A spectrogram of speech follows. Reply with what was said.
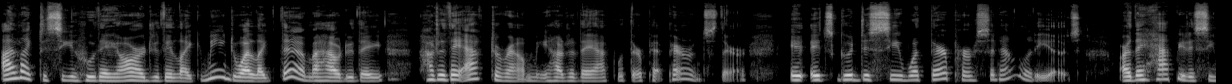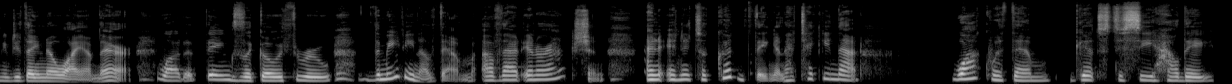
I like to see who they are. Do they like me? Do I like them? How do they how do they act around me? How do they act with their pet parents there? It, it's good to see what their personality is. Are they happy to see me? Do they know I am there? A lot of things that go through the meeting of them, of that interaction. And, and it's a good thing. And taking that walk with them gets to see how they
